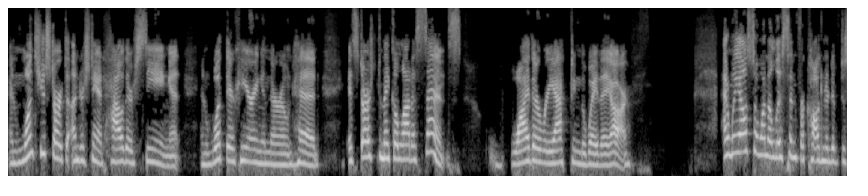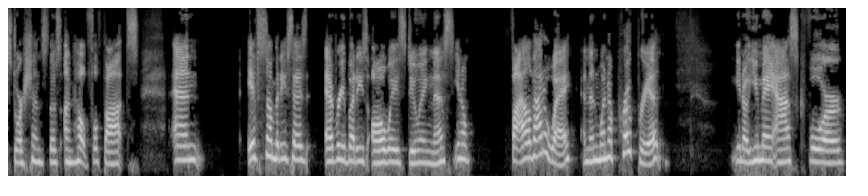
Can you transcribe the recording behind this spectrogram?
and once you start to understand how they're seeing it and what they're hearing in their own head it starts to make a lot of sense why they're reacting the way they are. And we also want to listen for cognitive distortions those unhelpful thoughts. And if somebody says everybody's always doing this you know file that away. And then when appropriate you know you may ask for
